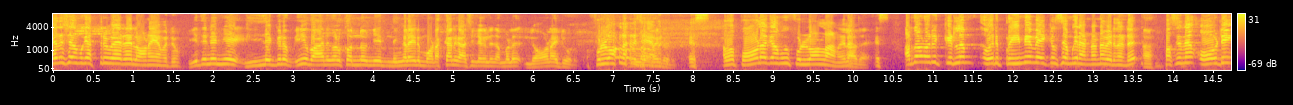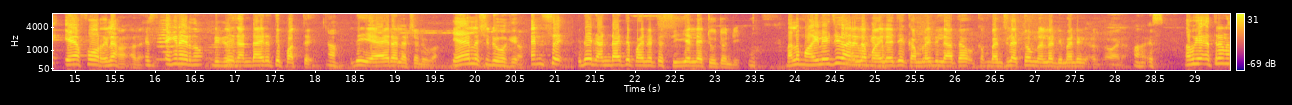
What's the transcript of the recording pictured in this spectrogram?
ഏകദേശം നമുക്ക് എത്ര പേരെ ലോൺ ചെയ്യാൻ പറ്റും? ഇതിന് ഇനി ഇല്ലെങ്കിലും ഈ വാഹനങ്ങൾക്കൊന്നും ഇനി നിങ്ങളെ മുടക്കാൻ കാശില്ലെങ്കിലും നമ്മൾ ലോൺ ആയിട്ട് കൊടുക്കും. ഫുൾ ലോൺ ചെയ്യാൻ പറ്റും. യെസ് അപ്പൊ പോളൊക്കെ നമുക്ക് ഫുൾ ലോണിലാണ് അതെ. അടുത്താണ് ഒരു കിടലം ഒരു പ്രീമിയം വെഹിക്കിൾസ് നമുക്ക് രണ്ടെണ്ണം വരുന്നുണ്ട്. ഫസ്റ്റ് ഓഡി എ ഫോർ അല്ലേ. എങ്ങനെയായിരുന്നു രണ്ടായിരത്തി പത്ത് ഇത് ഏഴര ലക്ഷം രൂപ. ഏഴ് ലക്ഷം രൂപക്ക് ഇത് രണ്ടായിരത്തി പതിനെട്ട് C L A two twenty നല്ല മൈലേജ് നല്ല കാര്യങ്ങൾ മൈലേജ് കംപ്ലൈന്റ് ഇല്ലാത്ത ബെൻസിൽ ഏറ്റവും നല്ല ഡിമാൻഡ് നമുക്ക് എത്രയാണ്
